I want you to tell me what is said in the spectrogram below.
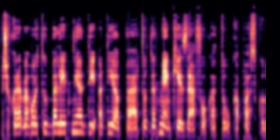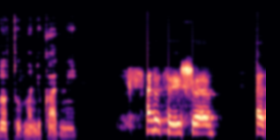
És akkor ebbe hogy tud belépni a, di- a diapártó? Tehát milyen kézzelfogható kapaszkodót tud mondjuk adni? Először is ez,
